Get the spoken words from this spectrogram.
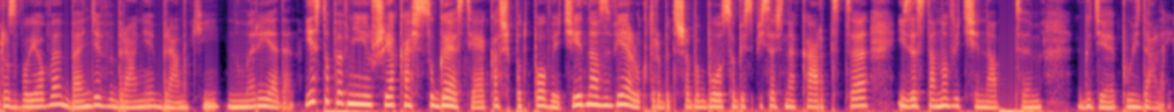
rozwojowe będzie wybranie bramki numer jeden. Jest to pewnie już jakaś sugestia, jakaś podpowiedź, jedna z wielu, które by trzeba było sobie spisać na kartce i zastanowić się nad tym, gdzie pójść dalej.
